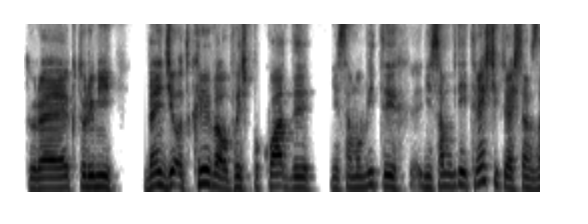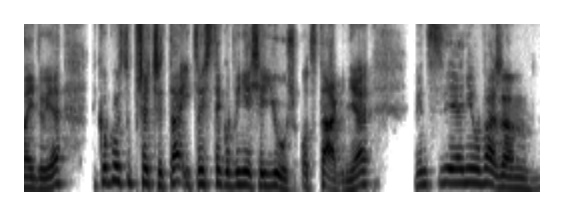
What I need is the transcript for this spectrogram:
które, którymi będzie odkrywał wiesz, pokłady niesamowitych, niesamowitej treści, która się tam znajduje, tylko po prostu przeczyta i coś z tego wyniesie już, od tak, nie? Więc ja nie uważam,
